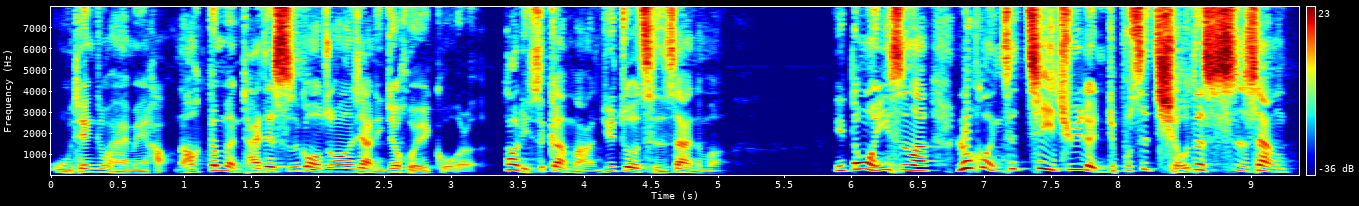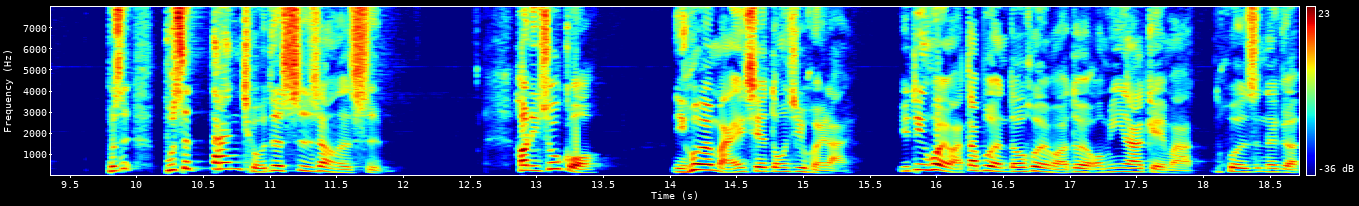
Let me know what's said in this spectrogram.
五天根本还没好，然后根本还在施工的状况下你就回国了，到底是干嘛？你去做慈善的吗？你懂我意思吗？如果你是寄居的，你就不是求这世上，不是不是单求这世上的事。好，你出国，你会不会买一些东西回来？一定会嘛，大部分人都会嘛，对，欧米亚给嘛，或者是那个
